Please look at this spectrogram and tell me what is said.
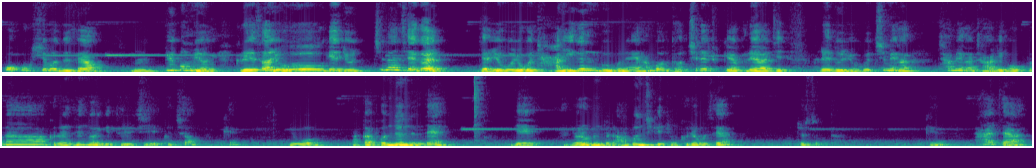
꼭꼭 씹어 드세요. 음, 피부 미용에. 그래서 요게 좀 진한 색을 자, 요거 요거 잘 익은 부분에 한 번 더 칠해줄게요. 그래야지 그래도 요거 치매가 참외가 잘 익었구나 그런 생각이 들지, 그쵸? 이렇게 요거 아까 번졌는데 이게 여러분들은 안 번지게 좀 그려보세요. 어쩔 수 없다. 이렇게 살짝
